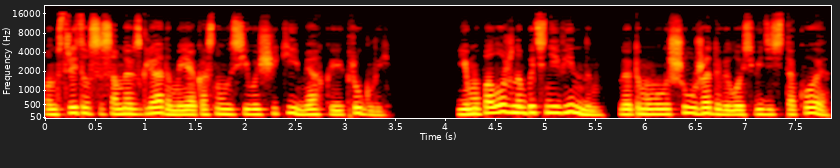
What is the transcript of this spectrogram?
Он встретился со мной взглядом, и я коснулась его щеки, мягкой и круглой. Ему положено быть невинным, но этому малышу уже довелось видеть такое,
